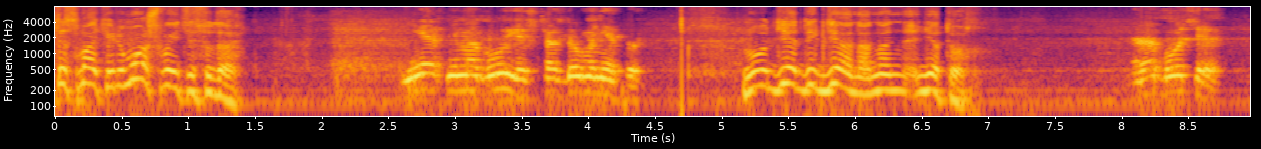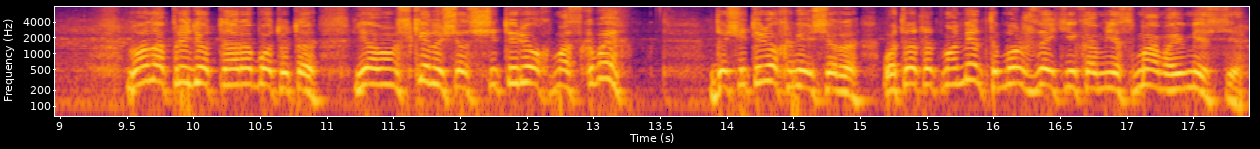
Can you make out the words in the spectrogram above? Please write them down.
ты с матерью можешь выйти сюда? Нет, не могу, ее сейчас дома нету. Ну, где, где она? Она нету. На работе. Ну, она придет на работу-то. Я вам скину сейчас с четырех Москвы до четырех вечера. Вот в этот момент ты можешь зайти ко мне с мамой вместе.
